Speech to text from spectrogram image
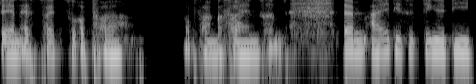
der NS-Zeit zu Opfer, Opfern gefallen sind. Ähm, all diese Dinge, die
